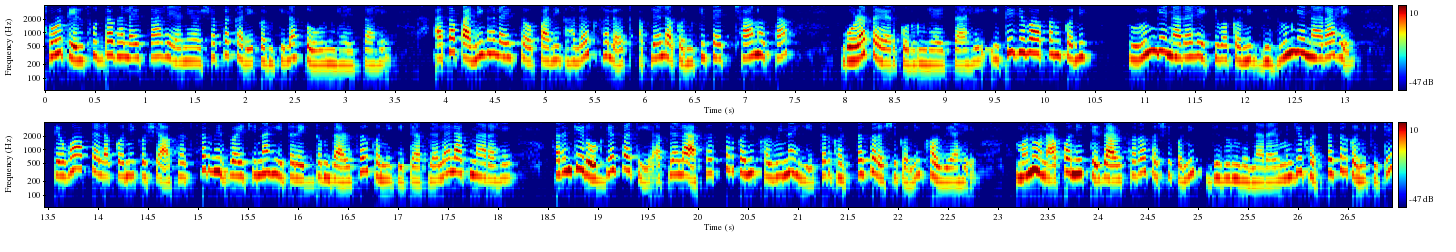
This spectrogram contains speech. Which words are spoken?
थोडं तेलसुद्धा घालायचं आहे आणि अशा प्रकारे कणकीला सोडून घ्यायचं आहे. आता पाणी घालायचं. पाणी घालत घालत आपल्याला कणकीचा एक छान असा गोळा तयार करून घ्यायचा आहे. इथे जेव्हा आपण कणिक चुरून घेणार आहे किंवा कणिक भिजवून घेणार आहे तेव्हा आपल्याला कणिक अशी आसटसर भिजवायची नाही तर एकदम जाडसर कणिक इथे आपल्याला लागणार आहे. कारण की रोडग्यासाठी आपल्याला आसटसर कणिक हवी नाही तर घट्टसर अशी कणिक हवी आहे. म्हणून आपण इथे जाडसरच अशी कणिक भिजून घेणार आहे. म्हणजे घट्टसर कणिक इथे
